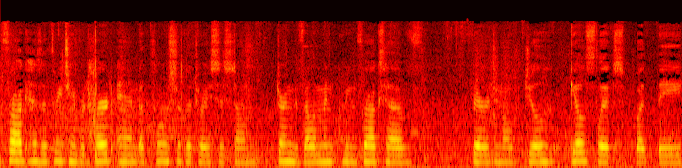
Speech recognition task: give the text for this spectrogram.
The frog has a three-chambered heart and a closed circulatory system. During development, green frogs have pharyngeal gill, gill slits, but they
